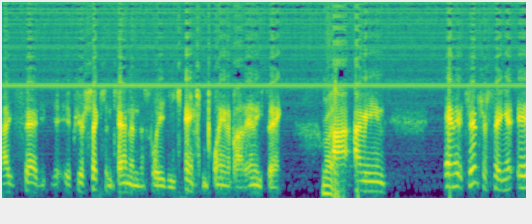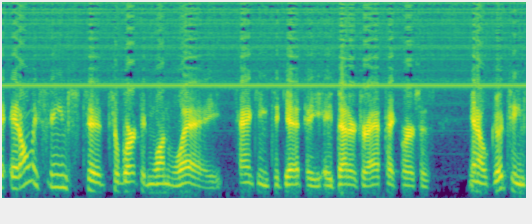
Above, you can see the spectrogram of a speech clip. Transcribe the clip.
I said if you're six and ten in this league, you can't complain about anything. right. I, I mean, and it's interesting. It, it, it only seems to, to work in one way, tanking to get a, a better draft pick versus, you know, good teams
